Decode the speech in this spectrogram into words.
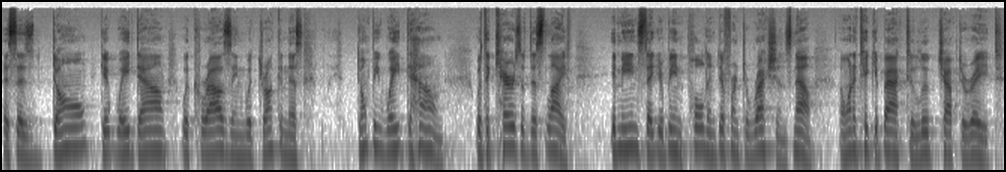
that says, don't get weighed down with carousing, with drunkenness. Don't be weighed down with the cares of this life. It means that you're being pulled in different directions. Now, I want to take you back to Luke chapter 8.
